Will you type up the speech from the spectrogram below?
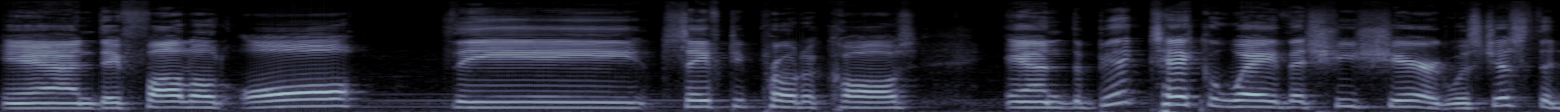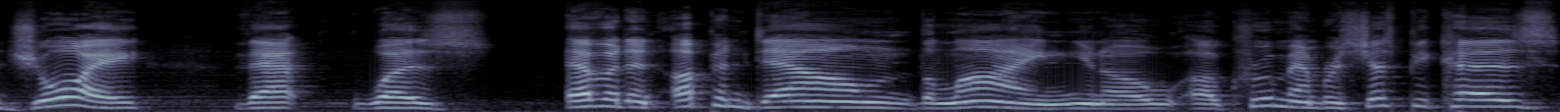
And they followed all the safety protocols. And the big takeaway that she shared was just the joy that was evident up and down the line, you know, of crew members just because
